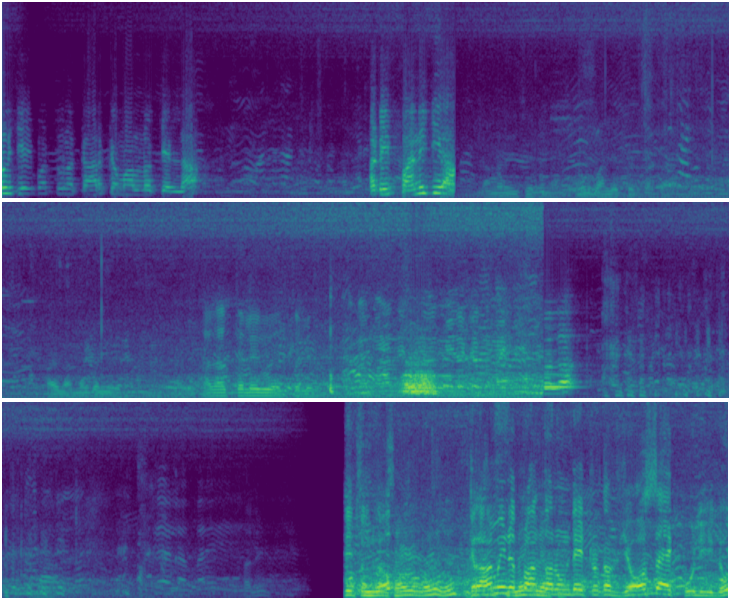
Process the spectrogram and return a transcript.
అమలు చేయబడుతున్న కార్యక్రమాల్లోకి వెళ్ళా అంటే ఈ పనికి గ్రామీణ ప్రాంతాల్లో ఉండేటువంటి వ్యవసాయ కూలీలు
